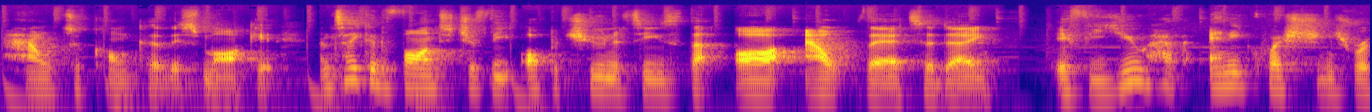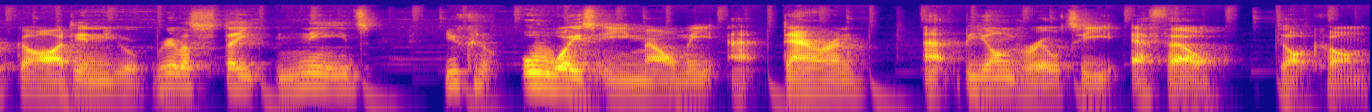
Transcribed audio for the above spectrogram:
how to conquer this market and take advantage of the opportunities that are out there today. If you have any questions regarding your real estate needs, you can always email me at darren at beyondrealtyfl.com.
